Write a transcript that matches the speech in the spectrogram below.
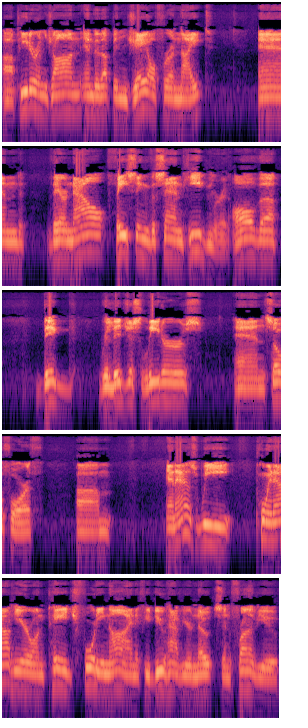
Uh, Peter and John ended up in jail for a night, and they're now facing the Sanhedrin, all the big religious leaders and so forth. Um, and as we point out here on page 49, if you do have your notes in front of you,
